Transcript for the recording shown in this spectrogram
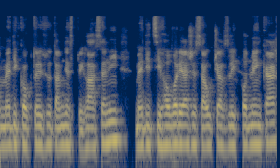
medikov, ktorí sú tam dnes prihlásení. Medici hovoria, že sa učia v zlých podmienkach,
